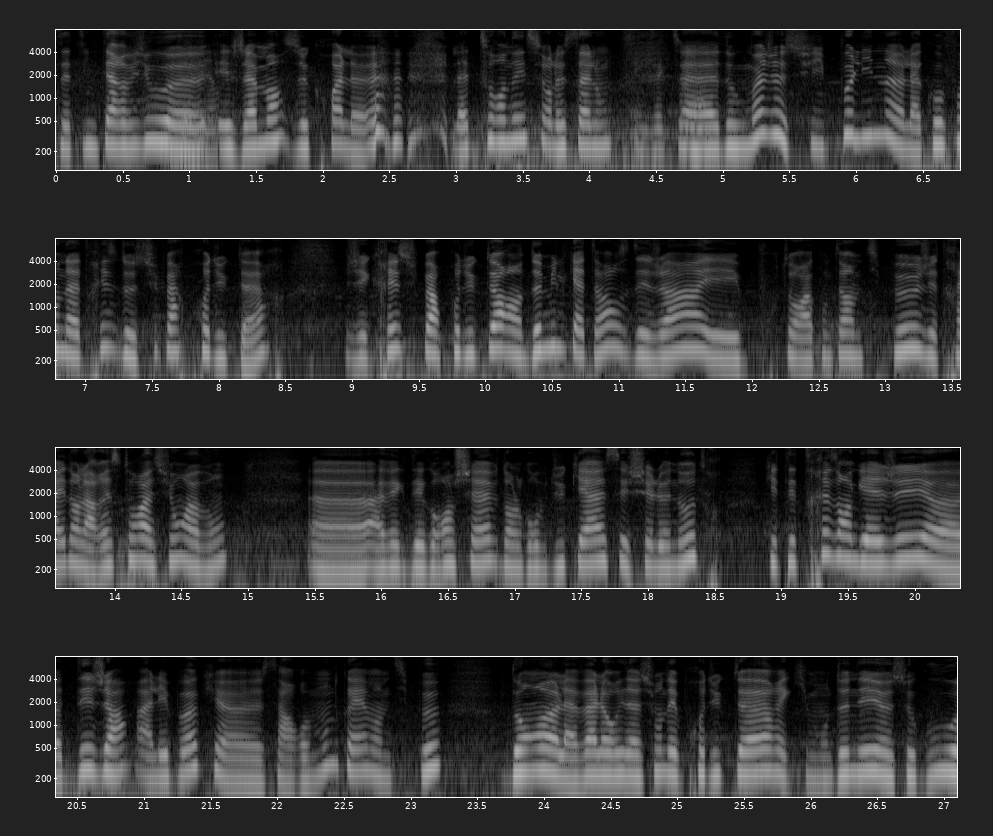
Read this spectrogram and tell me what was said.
cette interview et j'amorce, je crois, la tournée sur le salon. Exactement. donc moi, je suis Pauline, la cofondatrice de Super Producteur. J'ai créé Super Producteur en 2014 déjà et pour te raconter un petit peu, j'ai travaillé dans la restauration avant avec des grands chefs dans le groupe Ducasse et chez le nôtre qui étaient très engagés euh, déjà à l'époque, euh, ça remonte quand même un petit peu, dans euh, la valorisation des producteurs et qui m'ont donné ce goût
